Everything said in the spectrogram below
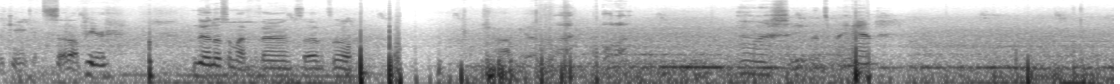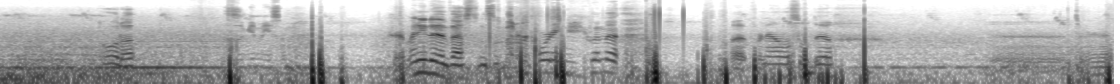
if I can't get set up here. I'm doing this on my phone, so it's a little choppy up. Hold on. Let's see, that's my hand. Hold up. This will give me some crap. I need to invest in some better recording equipment. But for now, this will do. Uh, turn it.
